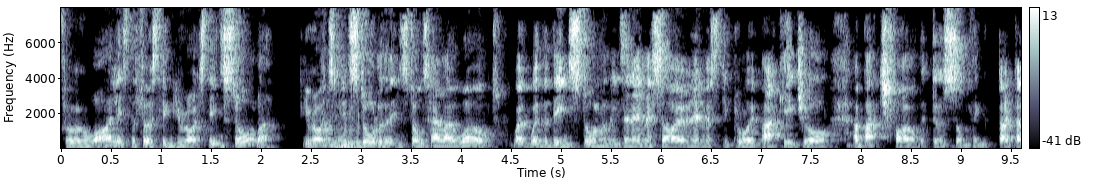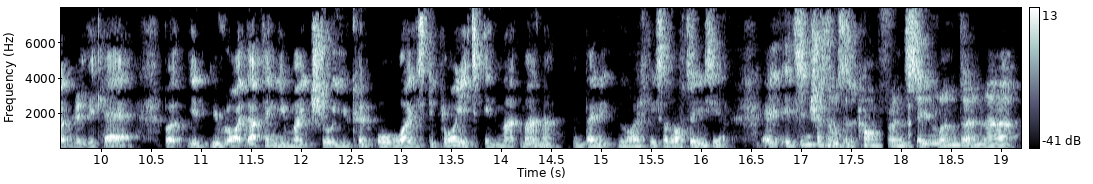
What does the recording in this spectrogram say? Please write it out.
for a while is the first thing you write is the installer. You write an mm. installer that installs Hello World, whether the installer means an MSI or an MS deploy package or a batch file that does something. I don't really care. But you, you write that thing, you make sure you can always deploy it in that manner, and then it, life is a lot easier. It, it's interesting. I was at a conference in London uh,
